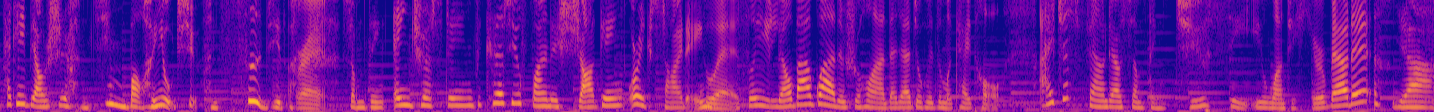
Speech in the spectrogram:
还可以表示很劲爆、很有趣、很刺激的。Right. Something interesting because you find it shocking or exciting. 对，所以聊八卦的时候啊，大家就会这么开头：I just found out something juicy. You want to hear about it? Yeah.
